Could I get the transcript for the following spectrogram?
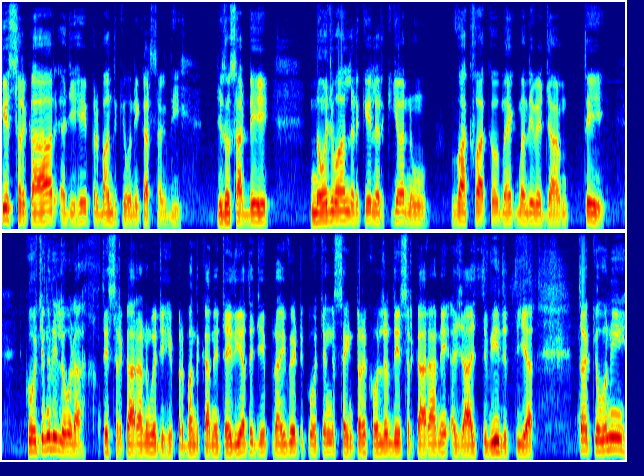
ਕਿ ਸਰਕਾਰ ਅਜਿਹੇ ਪ੍ਰਬੰਧ ਕਿਉਂ ਨਹੀਂ ਕਰ ਸਕਦੀ? ਜਦੋਂ ਸਾਡੇ ਨੌਜਵਾਨ ਲੜਕੇ, ਲੜਕੀਆਂ ਨੂੰ ਵੱਖ-ਵੱਖ ਮਹਿਕਮਿਆਂ ਦੇ ਵਿੱਚ ਜਾਣ ਤੇ ਕੋਚਿੰਗ ਦੀ ਲੋੜ ਆ ਤੇ ਸਰਕਾਰਾਂ ਨੂੰ ਅਜਿਹੇ ਪ੍ਰਬੰਧ ਕਰਨੇ ਚਾਹੀਦੇ ਆ ਤੇ ਜੇ ਪ੍ਰਾਈਵੇਟ ਕੋਚਿੰਗ ਸੈਂਟਰ ਖੋਲ੍ਹਣ ਦੀ ਸਰਕਾਰਾਂ ਨੇ ਇਜਾਜ਼ਤ ਵੀ ਦਿੱਤੀ ਆ, ਤਾਂ ਕਿਉਂ ਨਹੀਂ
